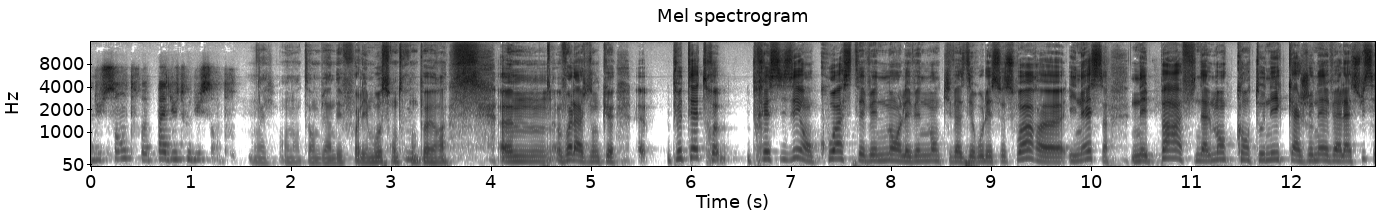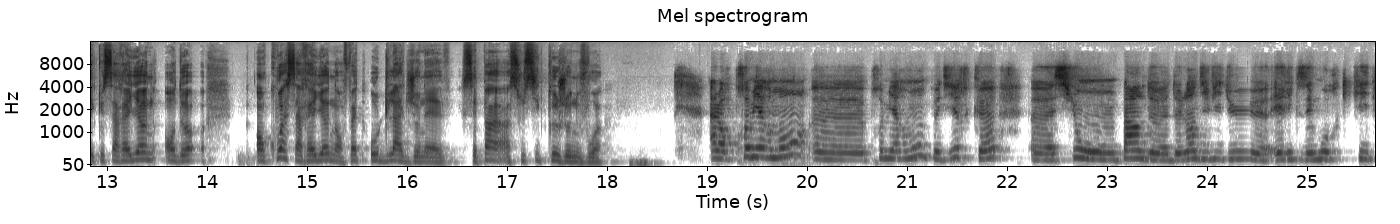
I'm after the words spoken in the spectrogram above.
du centre, pas du tout du centre. Oui, on entend bien des fois, les mots sont trompeurs. Hein. voilà, donc peut-être préciser en quoi cet événement, l'événement qui va se dérouler ce soir, euh, Inès, n'est pas finalement cantonné qu'à Genève et à la Suisse et que ça rayonne en dehors. En quoi ça rayonne en fait au-delà de Genève? C'est pas un souci que je ne vois. Alors, premièrement, euh, premièrement, on peut dire que euh, si on parle de, l'individu euh, Éric Zemmour qui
